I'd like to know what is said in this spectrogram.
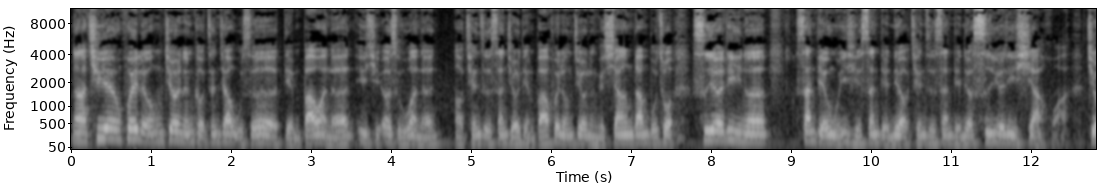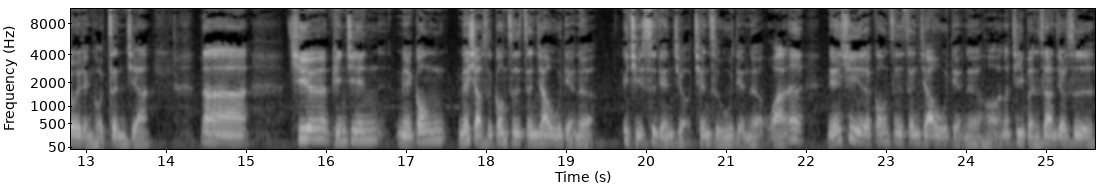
那七月非农就业人口增加五十二点八万人，预期二十五万人哦，前值三九点八，非农就业人口相当不错，失业率呢三点五，预期三点六，前值三点六，失业率下滑，就业人口增加。那七月份平均每工每小时工资增加五点二，预期四点九，前值五点二。哇，那连续的工资增加五点二哈，那基本上就是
